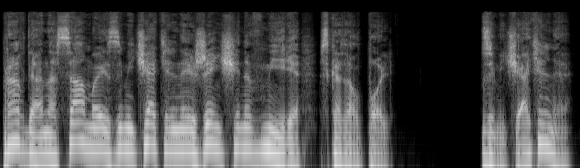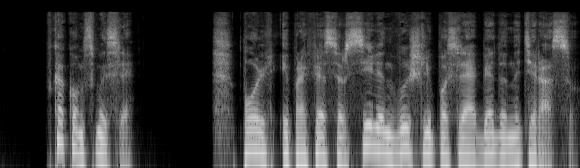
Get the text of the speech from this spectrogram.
«Правда, она самая замечательная женщина в мире», — сказал Поль. «Замечательная? В каком смысле?» Поль и профессор Силен вышли после обеда на террасу.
